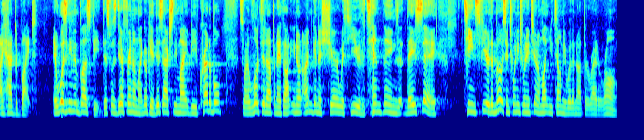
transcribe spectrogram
I had to bite. It wasn't even BuzzFeed. This was different. I'm like, okay, this actually might be credible. So I looked it up and I thought, you know what, I'm going to share with you the 10 things that they say teens fear the most in 2022, and I'm going to you tell me whether or not they're right or wrong.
